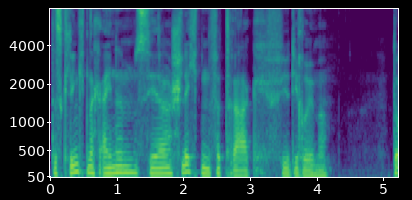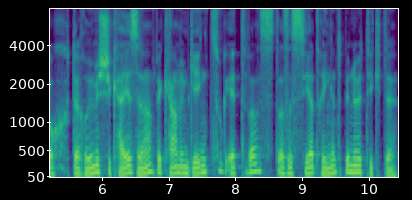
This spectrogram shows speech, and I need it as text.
Das klingt nach einem sehr schlechten Vertrag für die Römer. Doch der römische Kaiser bekam im Gegenzug etwas, das er sehr dringend benötigte,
